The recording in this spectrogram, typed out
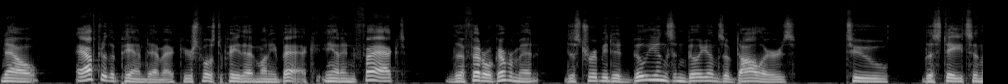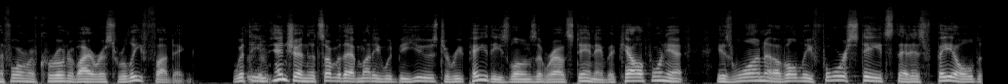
now, after the pandemic, you're supposed to pay that money back. And in fact, the federal government distributed billions and billions of dollars to the states in the form of coronavirus relief funding with the mm-hmm. intention that some of that money would be used to repay these loans that were outstanding. But California is one of only four states that has failed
